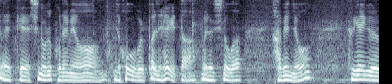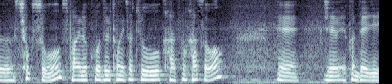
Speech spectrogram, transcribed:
이렇게 신호를 보내면 이제 호흡을 빨리 해야겠다. 뭐 이런 신호가 가면요. 그게 그 척수, spinal cord를 통해서 쭉 가서, 가서, 예, 이제 예컨대 이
